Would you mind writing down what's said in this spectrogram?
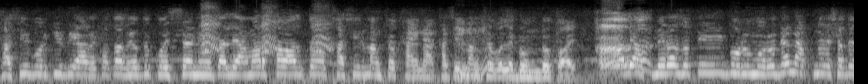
খাসি বরকি দেওয়ার কথা যেহেতু কোয়েশ্চেন তাহলে আমার সওয়াল তো খাসির মাংস খায় না। খাসির মাংস বলে গন্ধ কয়। তাহলে আপনারা যদি গরু মরু দেন আপনার সাথে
